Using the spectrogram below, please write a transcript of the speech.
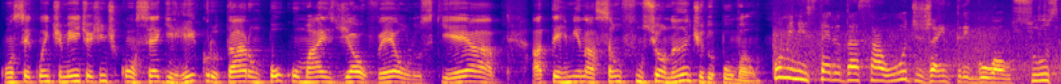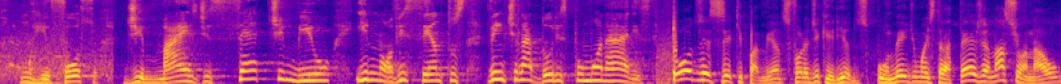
consequentemente, a gente consegue recrutar um pouco mais de alvéolos, que é a, a terminação funcionante do pulmão. O Ministério da Saúde já entregou ao SUS um reforço de mais de 7.900 ventiladores pulmonares. Todos esses equipamentos foram adquiridos por meio de uma estratégia nacional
